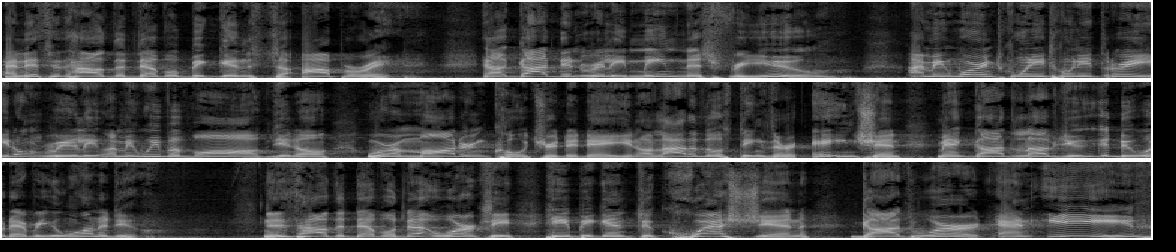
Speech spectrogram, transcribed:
And this is how the devil begins to operate. Now, God didn't really mean this for you. I mean, we're in 2023. You don't really, I mean, we've evolved. You know, we're a modern culture today. You know, a lot of those things are ancient. Man, God loves you. You can do whatever you want to do. And this is how the devil works. He, he begins to question God's word. And Eve,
